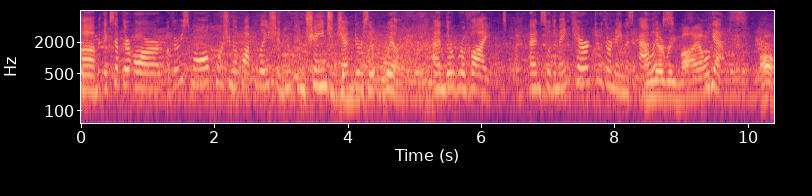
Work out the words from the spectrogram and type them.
um, except there are a very small portion of the population who can change genders at will, and they're reviled. And so the main character, their name is And Alex. they're reviled? Yes. Oh.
